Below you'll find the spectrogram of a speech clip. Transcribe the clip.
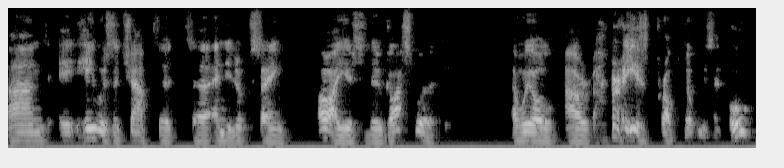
and he he was the chap that uh, ended up saying, "Oh, I used to do glassworking," and we all our, our ears propped up. We said, "Oh,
